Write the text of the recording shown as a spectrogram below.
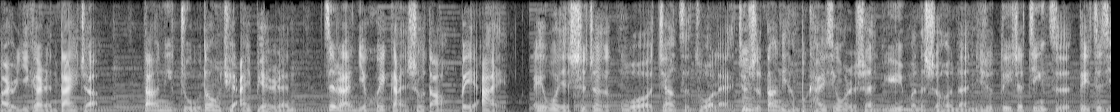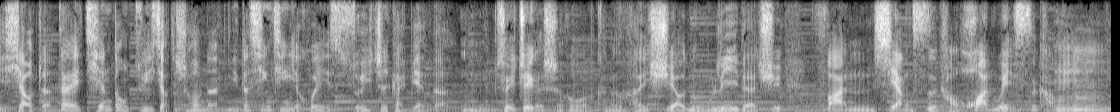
而一个人呆着，当你主动去爱别人，自然也会感受到被爱。哎，我也试着过这样子做嘞，就是当你很不开心或者是很郁闷的时候呢，你就对着镜子对自己笑着，在牵动嘴角的时候呢，你的心情也会随之改变的。嗯，所以这个时候可能很需要努力的去。反向思考，换位思考，嗯，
